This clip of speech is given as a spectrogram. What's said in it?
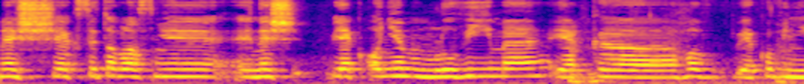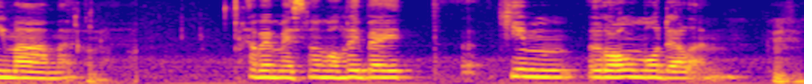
než jak si to vlastně, než jak o něm mluvíme, jak mm-hmm. ho jako vnímáme. Ano. Aby my jsme mohli být tím role modelem. Mm-hmm.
